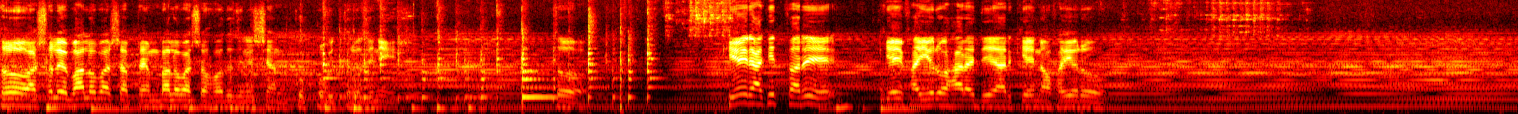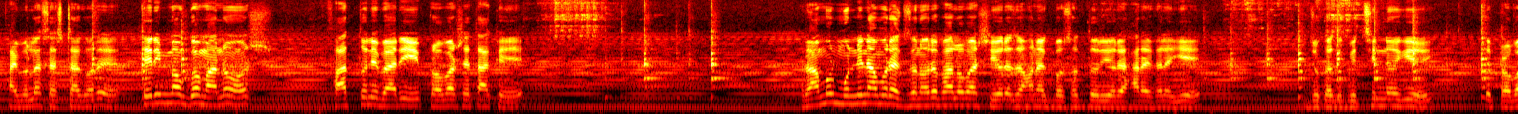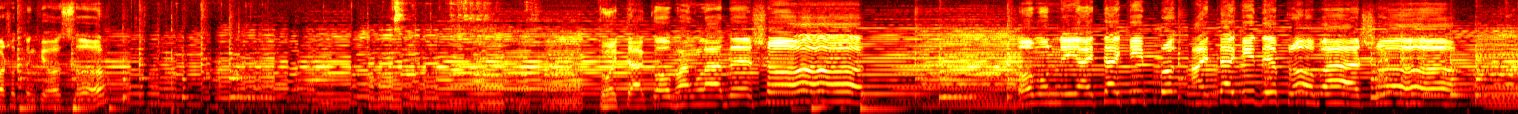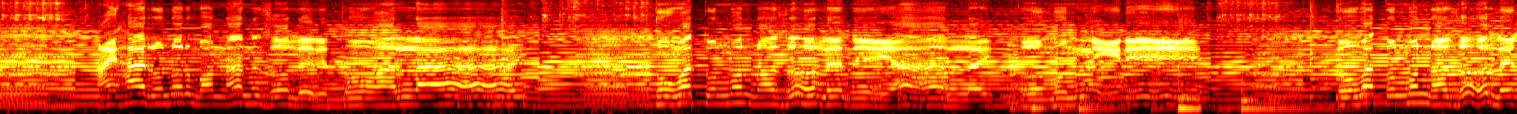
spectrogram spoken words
তো আসলে ভালোবাসা, প্রেম, ভালোবাসা হওয়া জিনিস খুব পবিত্র জিনিস। তো কে রাখিত পারে, কে ফাইয়েরও হারাই দিয়ে আর কে না ফাইয়েরও ফাইবলার চেষ্টা করে, তেরিমজ্ঞ মানুষ, ফাততলি বাড়ি প্রবাসে থাকে। রামুর মুন্নি নামুর একজনরে ভালোবাসি, ওরে যখন এক বছর ধরে ওরে হারাই ফেলে ইয়ে যোগাযোগ বিচ্ছিন্ন হয়ে গিয়ে তো প্রবাস কি হস তুই তাকো বাংলাদেশ। অমুন্নি আইতা কি আইতা কি দে প্রবাস। আই হারুনোর মনান জলের তো আল্লাহ তোমার তুন মন নজলে নে আল্লাহ। মন নজলে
